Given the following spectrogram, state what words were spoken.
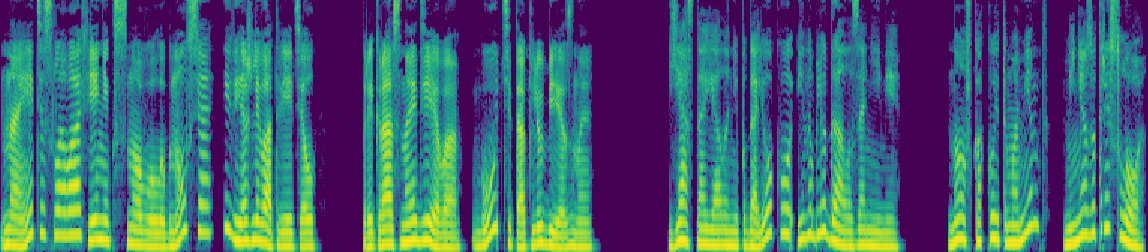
На эти слова Феникс снова улыбнулся и вежливо ответил. «Прекрасная дева, будьте так любезны». Я стояла неподалеку и наблюдала за ними. Но в какой-то момент меня затрясло,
